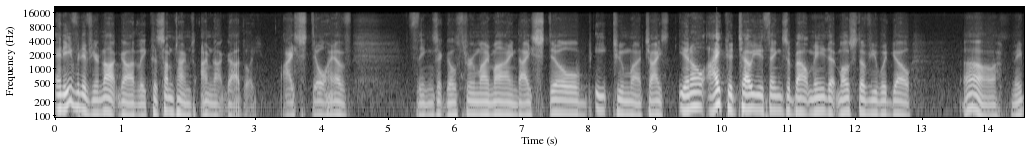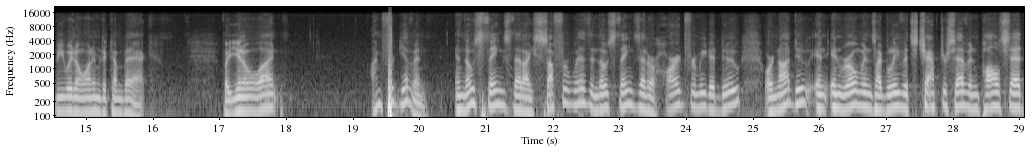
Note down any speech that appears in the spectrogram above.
and even if you're not godly, because sometimes I'm not godly, I still have things that go through my mind. I still eat too much. I, you know, I could tell you things about me that most of you would go, oh, maybe we don't want him to come back. But you know what? I'm forgiven. And those things that I suffer with and those things that are hard for me to do or not do, in, in Romans, I believe it's chapter 7, Paul said,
